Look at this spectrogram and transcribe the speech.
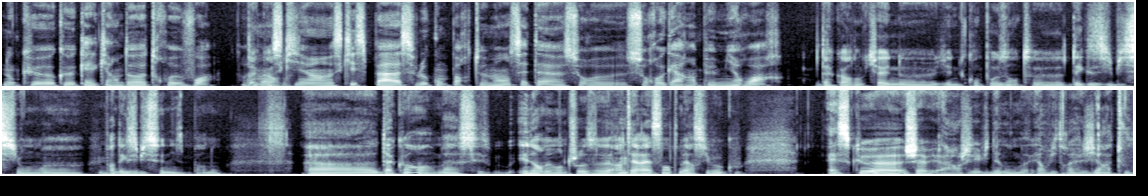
Donc, que quelqu'un d'autre voit vraiment ce qui, ce qui se passe, le comportement, cet, euh, ce, re- ce regard un peu miroir. D'accord, donc il y, a une- il y a une composante d'exhibition, euh, enfin Mm. d'exhibitionnisme, pardon. Euh, D'accord, bah, c'est énormément de choses euh, intéressantes, merci beaucoup. Est-ce que euh, j'avais, alors j'ai évidemment envie de réagir à tout.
